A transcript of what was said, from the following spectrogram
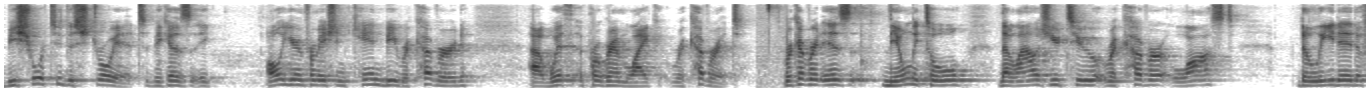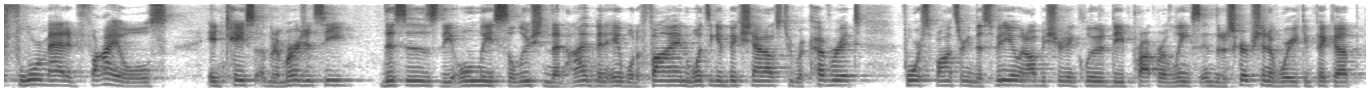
be sure to destroy it because it, all your information can be recovered uh, with a program like Recoverit. Recoverit is the only tool that allows you to recover lost, deleted, formatted files in case of an emergency. This is the only solution that I've been able to find. Once again, big shout outs to Recoverit for sponsoring this video, and I'll be sure to include the proper links in the description of where you can pick up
